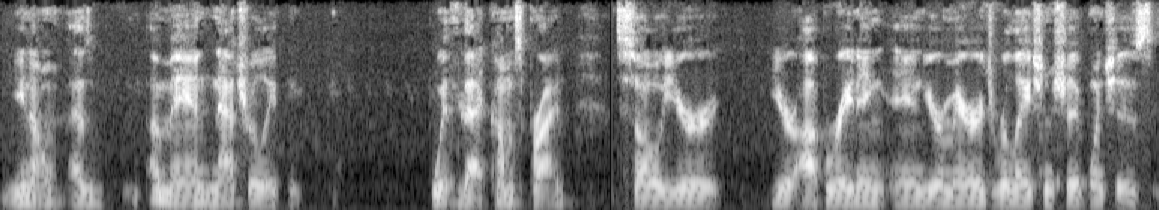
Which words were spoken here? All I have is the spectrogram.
you know, as a man, naturally, with that comes pride. So you're you're operating in your marriage relationship, which is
